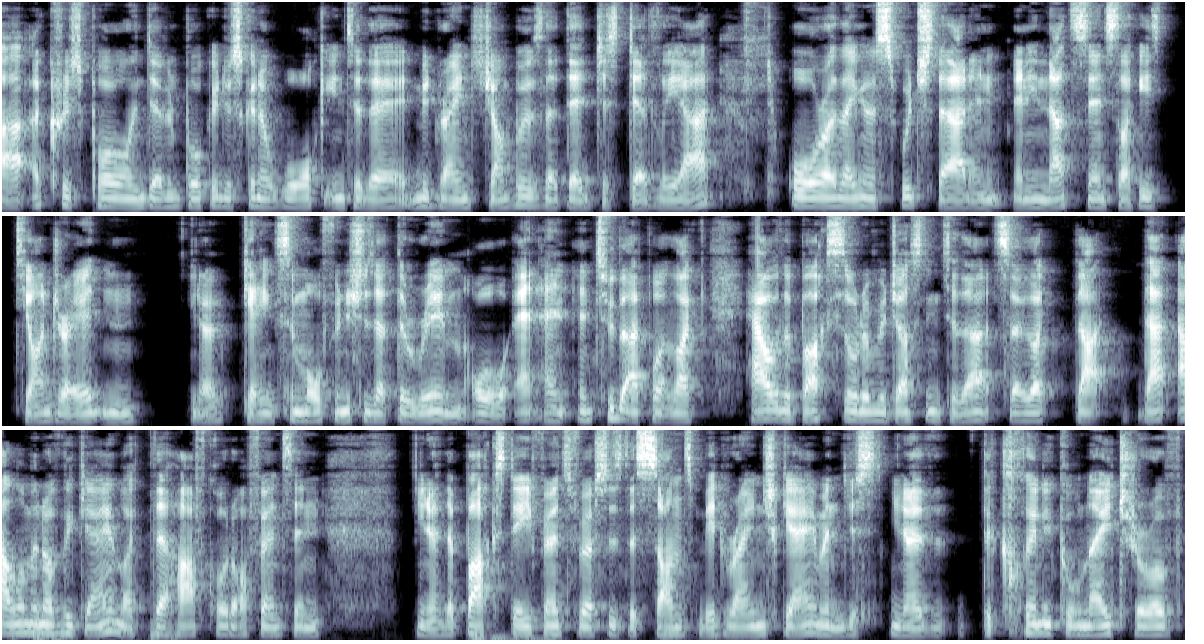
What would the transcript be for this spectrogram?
uh, are Chris Paul and Devin Booker just going to walk into their mid range jumpers that they're just deadly at? Or are they going to switch that? And, and in that sense, like is DeAndre Ayton, you know, getting some more finishes at the rim or, and, and, and to that point, like how are the Bucks sort of adjusting to that? So like that, that element of the game, like the half court offense and, you know, the Bucks defense versus the Suns mid range game and just, you know, the, the clinical nature of,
